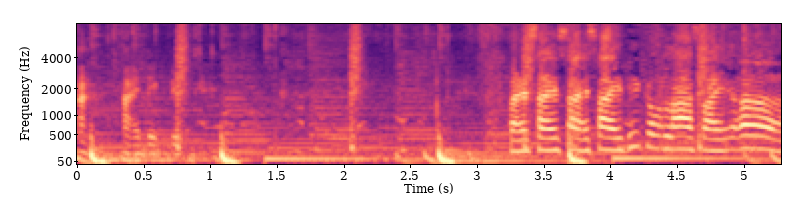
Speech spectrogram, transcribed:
อะถ่ายเด็กๆ ใส่ใส่ใส่ใส่พี่กำลาใส่เออ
